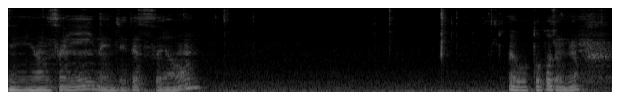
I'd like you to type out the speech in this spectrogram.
네, 완성이 네, 이제 됐어요. 아이고, 또 빠졌네요.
